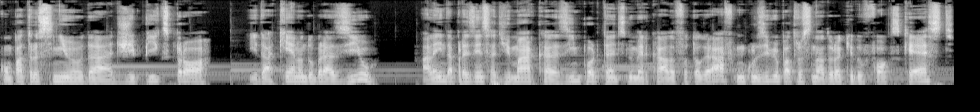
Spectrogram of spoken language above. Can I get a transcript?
Com patrocínio da Digipix Pro, e da Canon do Brasil, além da presença de marcas importantes no mercado fotográfico, inclusive o patrocinador aqui do Foxcast,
